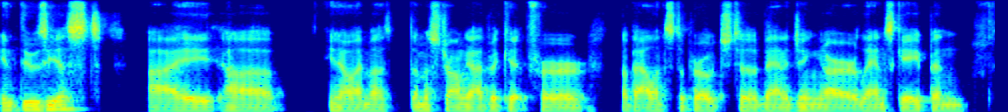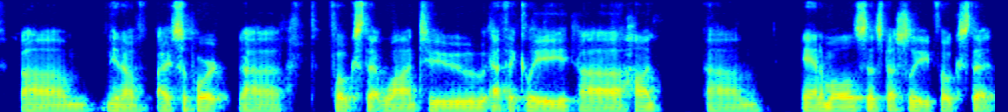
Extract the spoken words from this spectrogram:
enthusiast, I, uh, you know, I'm a, I'm a strong advocate for a balanced approach to managing our landscape and um, you know, I support uh, folks that want to ethically uh, hunt um, animals, especially folks that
